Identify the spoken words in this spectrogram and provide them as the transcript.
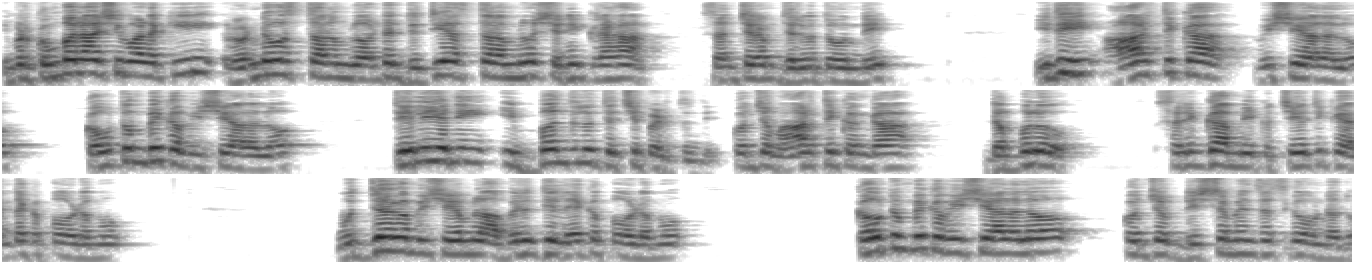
ఇప్పుడు కుంభరాశి వాళ్ళకి రెండవ స్థానంలో అంటే ద్వితీయ స్థానంలో శనిగ్రహ సంచారం జరుగుతుంది ఇది ఆర్థిక విషయాలలో కౌటుంబిక విషయాలలో తెలియని ఇబ్బందులు తెచ్చిపెడుతుంది. కొంచెం ఆర్థికంగా డబ్బులు సరిగ్గా మీకు చేతికి అందకపోవడము ఉద్యోగం విషయంలో అభివృద్ధి లేకపోవడము కౌటుంబిక విషయాలలో కొంచెం డిస్టర్బెన్సెస్గా ఉండదు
